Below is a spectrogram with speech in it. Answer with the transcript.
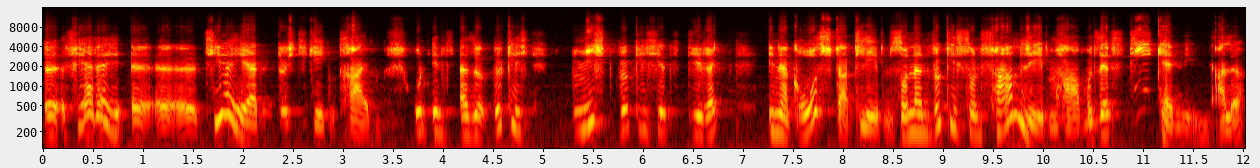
äh, Pferde, äh, äh, Tierherden durch die Gegend treiben. Und in, also wirklich nicht wirklich jetzt direkt in einer Großstadt leben, sondern wirklich so ein Farmleben haben. Und selbst die kennen ihn alle.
